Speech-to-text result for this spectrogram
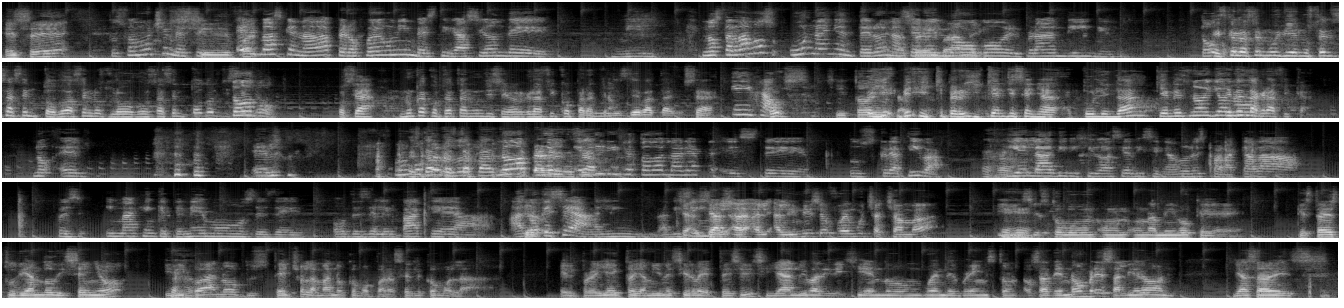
Ese... Pues fue mucha investigación. Él más que nada, pero fue una investigación de mil. Nos tardamos un año entero en, hacer, el, logo, el branding, el todo. Es que lo hacen muy bien. Ustedes hacen todo, hacen los logos, hacen todo el diseño. Todo o sea, nunca contratan un diseñador gráfico para que les dé batalla. O sea, in-house. Sí, todo y, pero ¿y quién diseña? ¿Tú, Linda? ¿Quién es, no, yo ¿quién es la gráfica? No, él. él. Un poco no, pero él, dirige todo el área este, pues, creativa. Y él ha dirigido hacia diseñadores para cada pues imagen que tenemos desde o desde el empaque a, lo que sea, al, diseño. al, inicio fue mucha chamba y sí estuvo un, amigo que, que, está estudiando diseño y dijo, ah, no, pues te echo la mano como para hacerle como la el proyecto y a mí me sirve de tesis y ya lo iba dirigiendo, un buen de brainstorm, o sea, de nombres salieron, ya sabes,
